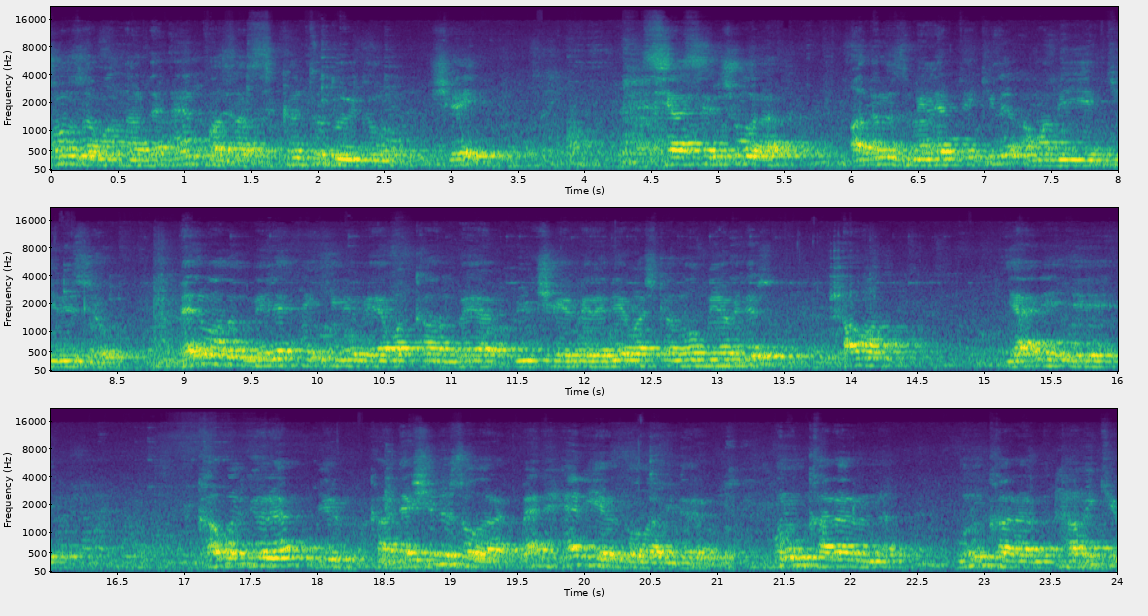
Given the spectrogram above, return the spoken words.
son zamanlarda en fazla sıkıntı duyduğum şey siyasetçi olarak adınız milletvekili ama bir yetkiniz yok. Benim adım milletvekili veya bakan veya büyükşehir belediye başkanı olmayabilir ama yani e, kabul gören bir kardeşiniz olarak ben her yerde olabilirim. Bunun kararını, bunun kararını tabii ki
